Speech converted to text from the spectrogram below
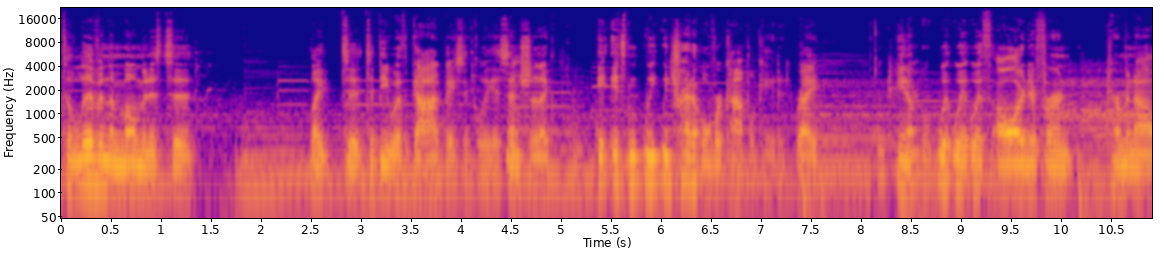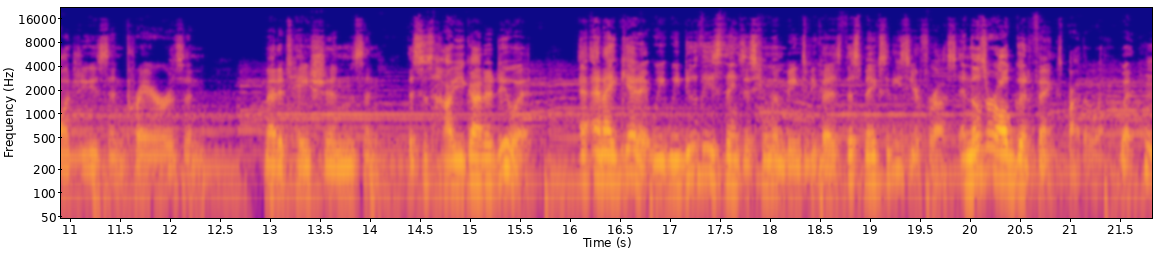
to live in the moment is to like to, to be with God basically essentially like it, it's we, we try to overcomplicate it right you know with, with, with all our different terminologies and prayers and meditations and this is how you got to do it. And, and i get it. We, we do these things as human beings because this makes it easier for us. And those are all good things by the way. Hmm.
